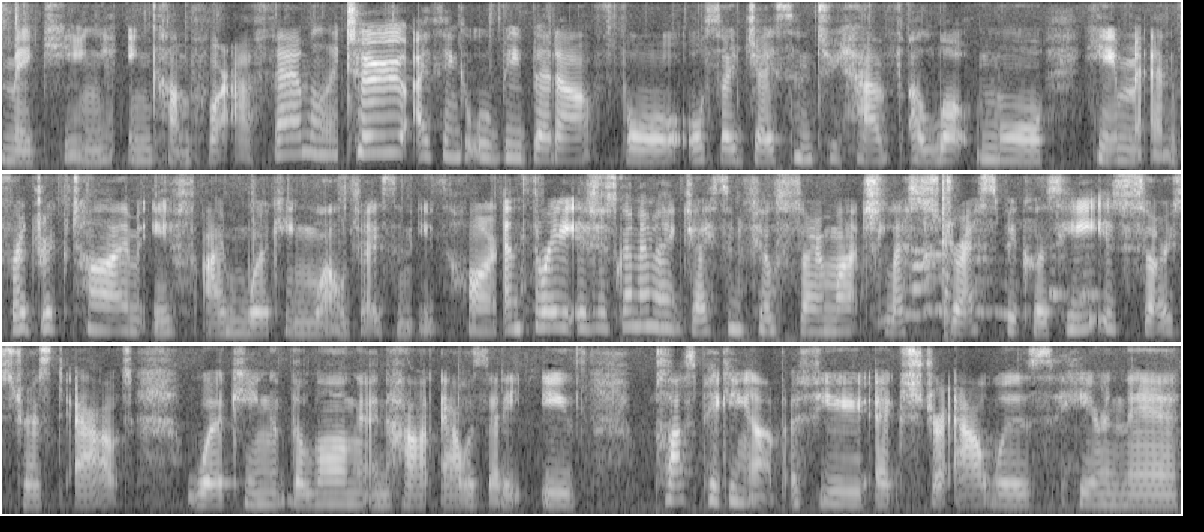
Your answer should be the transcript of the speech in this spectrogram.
making income for our family. Two, I think it will be better for also Jason to have a lot more him and Frederick time if I'm working while Jason is home. And three is just going to make Jason feel so much less stressed because he is so stressed out working the long and hard hours that he is plus picking up a few extra hours here and there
